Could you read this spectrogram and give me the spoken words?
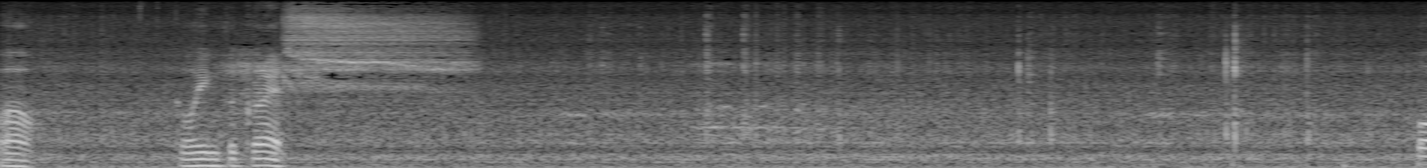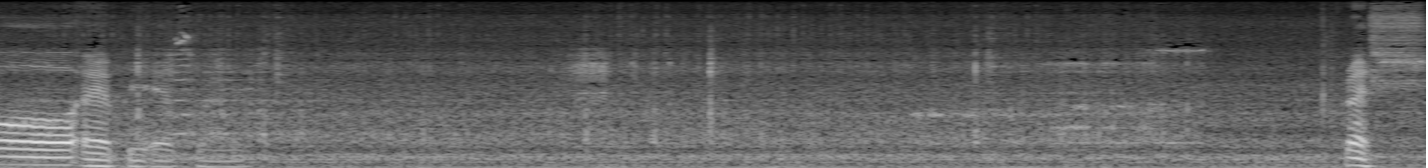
wow. Going to crash. 4 FPS crash.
